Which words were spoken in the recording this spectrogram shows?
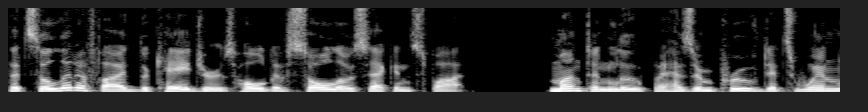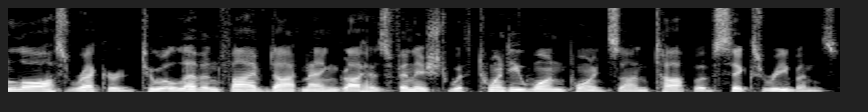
that solidified the Cagers' hold of solo second spot. Muntinlupa has improved its win-loss record to 11-5. Mangahas finished with 21 points on top of 6 rebounds,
